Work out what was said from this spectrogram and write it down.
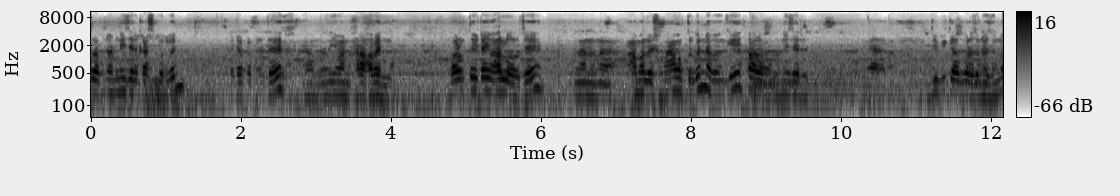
তো আপনার নিজের কাজ করবেন, এটা কথাতে ইমান হারা হবেন না। বরং তো এটাই ভালো যে আমলের সময় আমল করবেন না এবং কি নিজের জীবিকা উপার্জনের জন্য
